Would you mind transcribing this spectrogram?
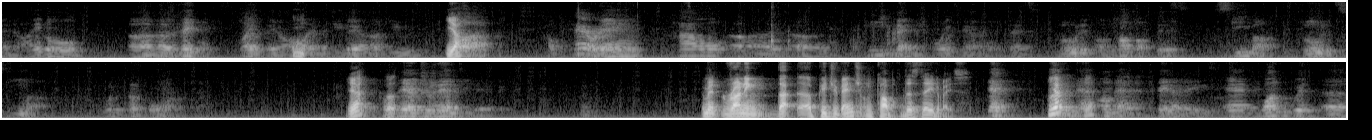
and idle uh, tables, right? They are all empty, they are not used. Yeah. But comparing how uh, uh, PGBench, for example, that's loaded on top of this schema, this loaded schema, would perform Yeah. but- compared to an empty database. I mean, running that uh, PG Bench on top of this database. Yeah. Yeah, Running that yeah. On that database and one with uh,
